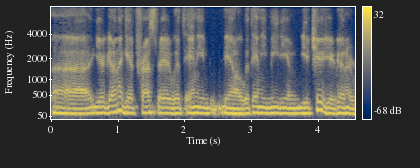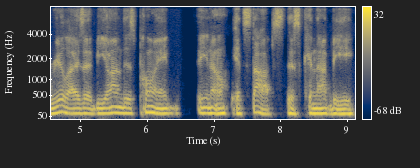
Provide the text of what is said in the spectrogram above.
uh, you're going to get frustrated with any, you know, with any medium you choose. You're going to realize that beyond this point, you know, it stops. This cannot be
